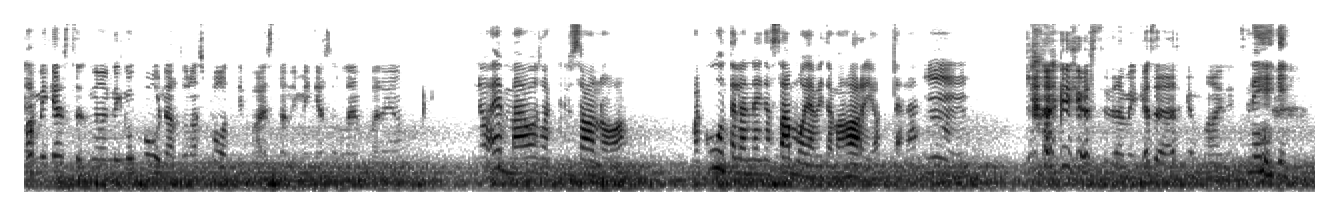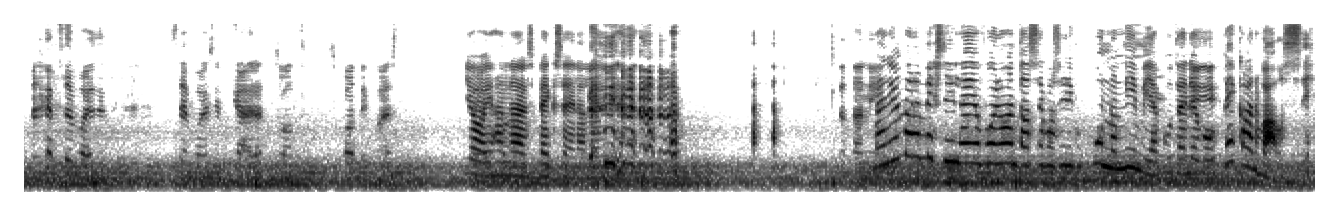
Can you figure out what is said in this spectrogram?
Ja mikä se, no, niin kuin kuunneltuna Spotifysta, niin mikä sun lemppari on? No en mä osaa kyllä sanoa. Mä kuuntelen niitä samoja, mitä mä harjoittelen. Mm. Just sitä, mikä sä äsken mainitsit. Niin. Että sä voisit, sä voisit käydä tuolta Spotifysta. Joo, ihan näillä spekseillä löytyy. tota, niin, Mä en ymmärrä, miksi niille ei ole voinut antaa semmoisia niinku kunnon nimiä, kuten Niin. joku Pekan valssi.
